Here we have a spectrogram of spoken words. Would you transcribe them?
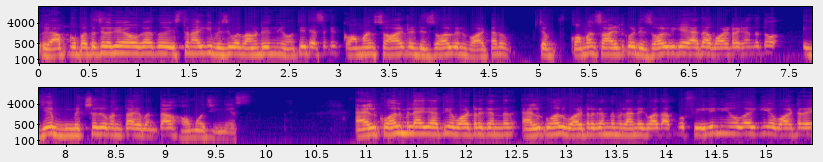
तो ये आपको पता चल गया होगा तो इस तरह की विजिबल बाउंड्री नहीं होती। जैसे कि common salt dissolve in water जब कॉमन सॉल्ट को डिजोल्व किया जाता है वाटर के अंदर तो ये मिक्सचर जो बनता है बनता है होमोजीनियस एल्कोहल मिलाई जाती है वाटर के अंदर। एल्कोहल वाटर के अंदर मिलाने के बाद आपको फील ही नहीं होगा कि ये वाटर है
